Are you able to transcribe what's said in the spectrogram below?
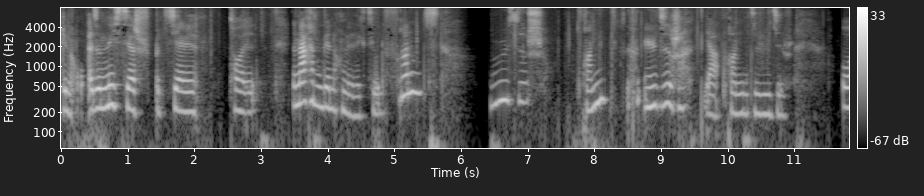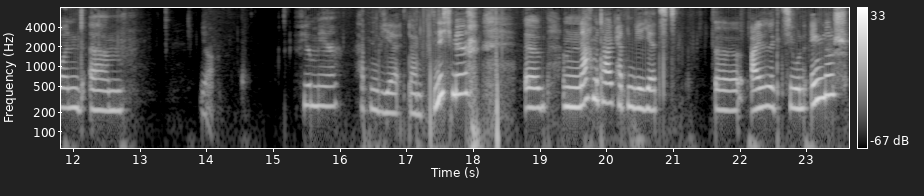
genau. Also nicht sehr speziell toll. Danach hatten wir noch eine Lektion Französisch. Französisch. Ja, Französisch. Und ähm, ja, viel mehr hatten wir dann nicht mehr. Ähm, am Nachmittag hatten wir jetzt äh, eine Lektion Englisch.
